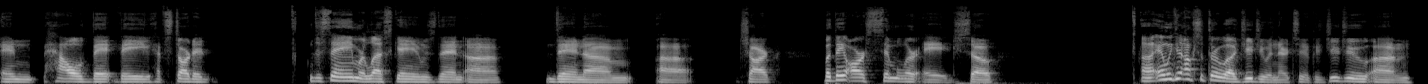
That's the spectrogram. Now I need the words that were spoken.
and how they they have started the same or less games than uh, than um, uh, Chark, but they are similar age. So uh, and we can also throw uh, Juju in there too because Juju um,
